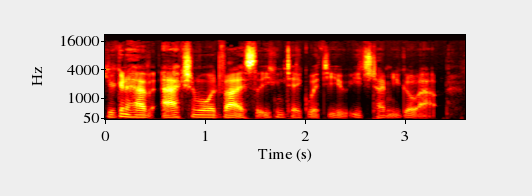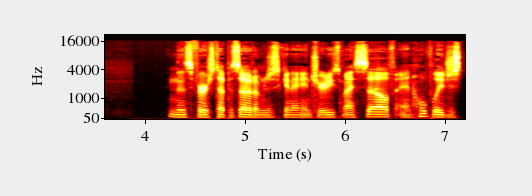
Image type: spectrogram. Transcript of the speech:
you're going to have actionable advice that you can take with you each time you go out. In this first episode, I'm just going to introduce myself and hopefully just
